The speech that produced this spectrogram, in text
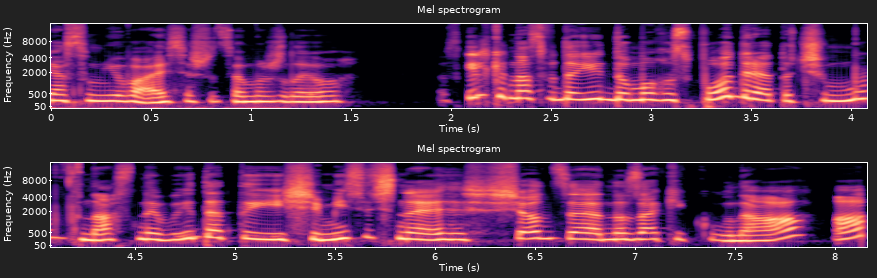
я сумніваюся, що це можливо. Оскільки в нас видають домогосподаря, то чому б в нас не видати щомісячне що це Назакі Куна, а? а?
